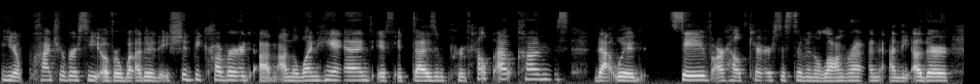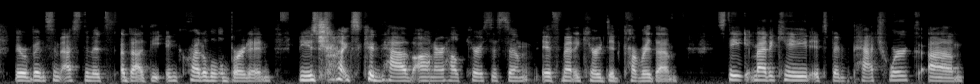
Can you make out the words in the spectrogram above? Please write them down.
you know controversy over whether they should be covered um, on the one hand if it does improve health outcomes that would save our healthcare system in the long run. And the other there have been some estimates about the incredible burden these drugs could have on our healthcare system if medicare did cover them. State medicaid it's been patchwork. Um,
